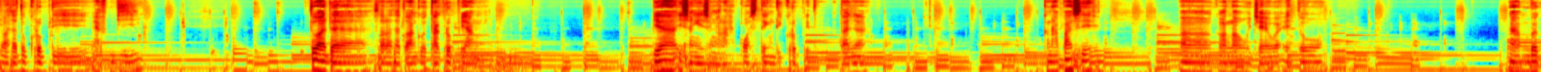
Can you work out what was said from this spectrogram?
salah satu grup di FB itu ada salah satu anggota grup yang ya iseng-iseng lah posting di grup itu. Katanya kenapa sih uh, kalau cewek itu ngambek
